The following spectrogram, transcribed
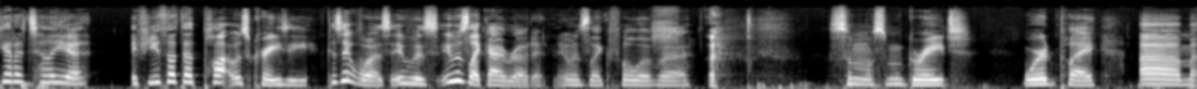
gotta tell you, if you thought that plot was crazy, because it was, it was, it was like I wrote it. It was like full of uh, some some great wordplay. Um,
